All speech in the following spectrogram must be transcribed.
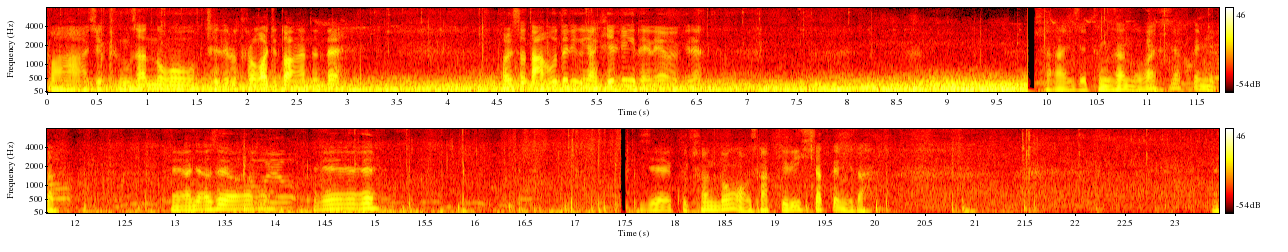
와, 아직 등산로 제대로 들어가지도 않았는데, 벌써 나무들이 그냥 힐링이 되네요, 여기는. 자, 이제 등산로가 시작됩니다. 네, 안녕하세요. 네. 이제 구천동 어사길이 시작됩니다. 네,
